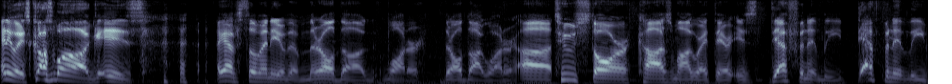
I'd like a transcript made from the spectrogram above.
Anyways, Cosmog is, I have so many of them. They're all dog water. They're all dog water. Uh, two star Cosmog right there is definitely, definitely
